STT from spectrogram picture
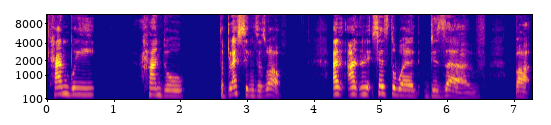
can we handle the blessings as well? And, and it says the word deserve, but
